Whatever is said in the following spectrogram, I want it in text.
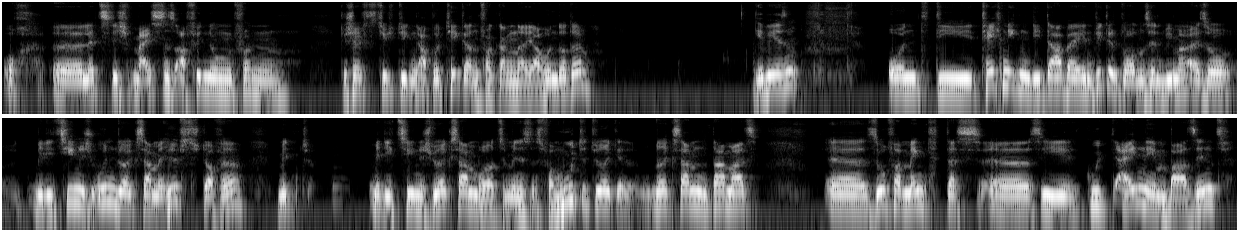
auch äh, letztlich meistens Erfindungen von geschäftstüchtigen Apothekern vergangener Jahrhunderte gewesen. Und die Techniken, die dabei entwickelt worden sind, wie man also medizinisch unwirksame Hilfsstoffe mit medizinisch wirksam oder zumindest vermutet wirk wirksam damals äh, so vermengt, dass äh, sie gut einnehmbar sind,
